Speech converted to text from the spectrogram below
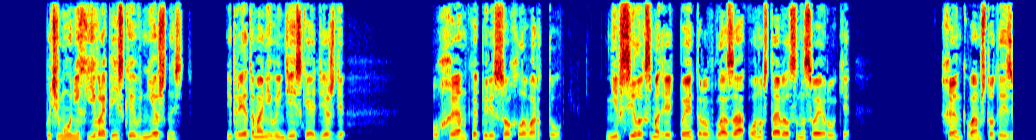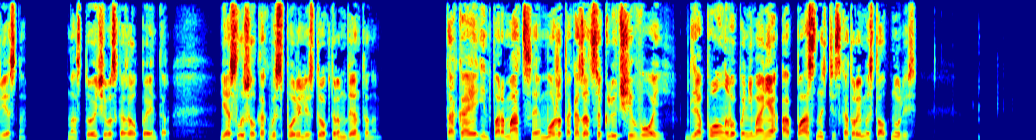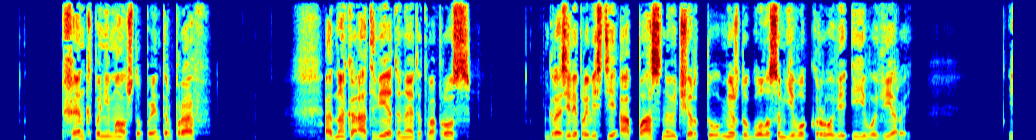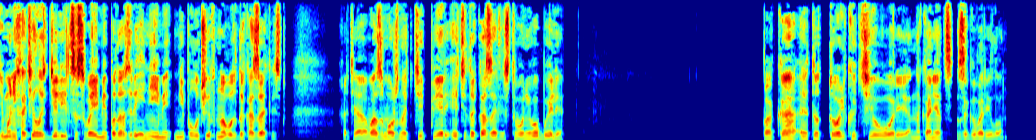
почему у них европейская внешность, и при этом они в индейской одежде. У Хэнка пересохло во рту. Не в силах смотреть Пейнтеру в глаза, он уставился на свои руки. «Хэнк, вам что-то известно?» — настойчиво сказал Пейнтер. «Я слышал, как вы спорили с доктором Дентоном. Такая информация может оказаться ключевой для полного понимания опасности, с которой мы столкнулись». Хэнк понимал, что Пейнтер прав, однако ответы на этот вопрос грозили провести опасную черту между голосом его крови и его верой. Ему не хотелось делиться своими подозрениями, не получив новых доказательств. Хотя, возможно, теперь эти доказательства у него были. «Пока это только теория», — наконец заговорил он.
